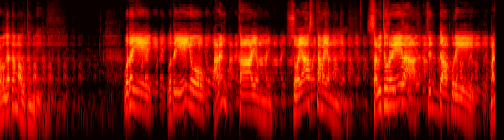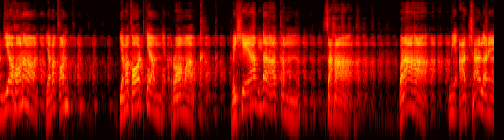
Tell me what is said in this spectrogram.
అవగతం అవుతుంది ఉదయే ఉదయేయో అలంకాయం సోయాస్తమయం. సవితురేవ సిద్ధాపురే మధ్యాహ్న యమకాన్ యమకోట్యం రోమాక్ విషయార్ధరాత్రం సహా. వరాహ మీ ఆచార్యులు అనే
